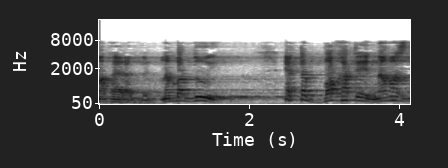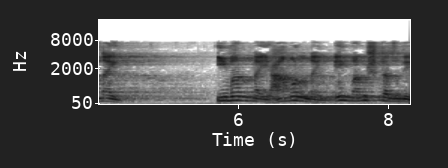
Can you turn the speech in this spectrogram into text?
মাথায় রাখবেন। নাম্বার দুই, একটা বখাতে নামাজ নাই ইমান নাই, আমল নাই, এই মানুষটা যদি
